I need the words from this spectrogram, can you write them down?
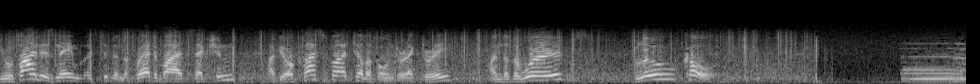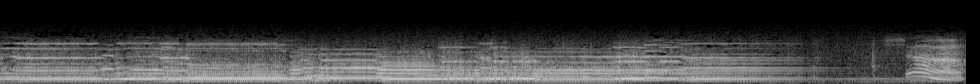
You'll find his name listed in the Where to Buy It section of your classified telephone directory under the words Blue Coal. So,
